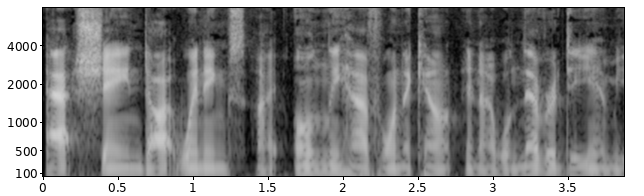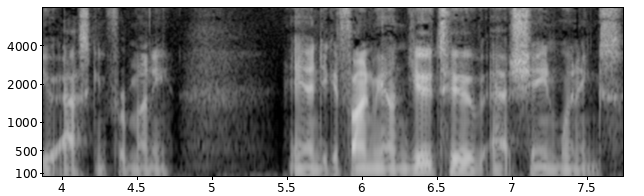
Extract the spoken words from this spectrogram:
at shane.winnings. I only have one account and I will never DM you asking for money. And you can find me on YouTube at Shane Winnings.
